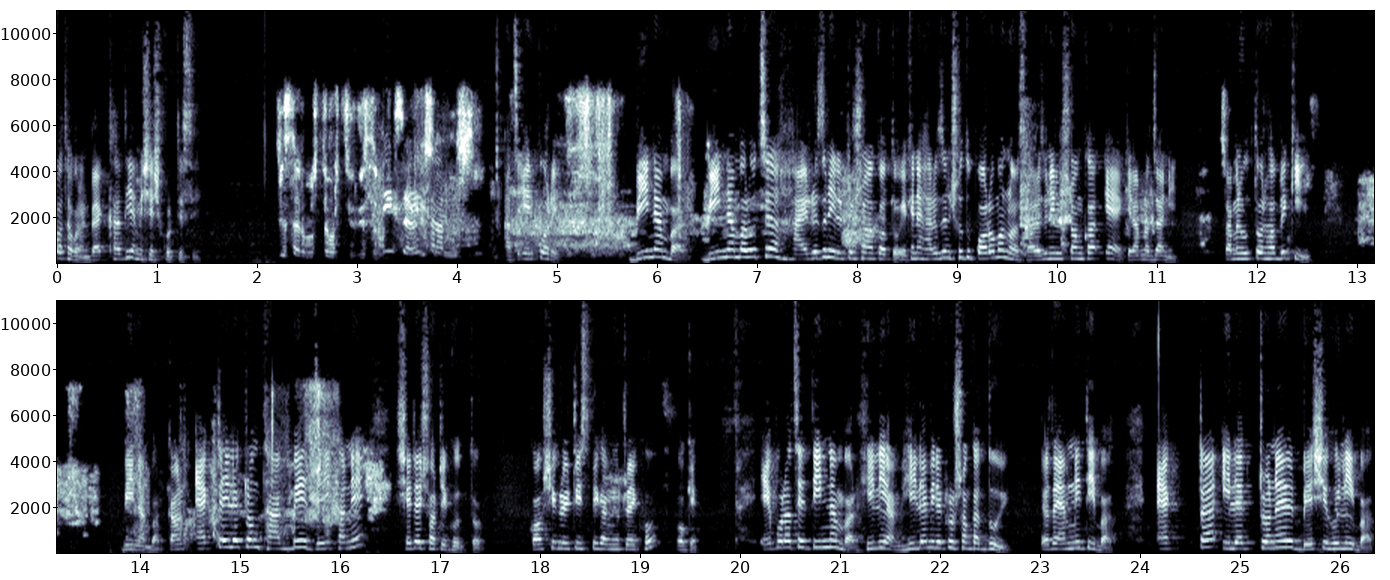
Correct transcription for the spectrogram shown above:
কথা বলেন। ব্যাখ্যা দিয়ে আমি শেষ করতেছি। জি স্যার বুঝতে পারছি জি স্যার। আচ্ছা এরপরে। বি নাম্বার বি নাম্বার হচ্ছে হাইড্রোজেন ইলেকট্রন সংখ্যা কত? এখানে হাইড্রোজেন শুধু পরমাণু আছে হাইড্রোজেন ইলেকট্রন সংখ্যা এক এটা আমরা জানি। তো আমার উত্তর হবে কি? বি নাম্বার কারণ একটা ইলেকট্রন থাকবে যেখানে সেটাই সঠিক উত্তর। কৌশিক রিটি স্পিকার মিউট রেখো। ওকে এরপর আছে তিন নাম্বার হিলিয়াম হিলিয়াম ইলেকট্রন সংখ্যা দুই। এটা এমনিতেই বাদ। একটা ইলেকট্রনের বেশি হইলেই বাদ।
